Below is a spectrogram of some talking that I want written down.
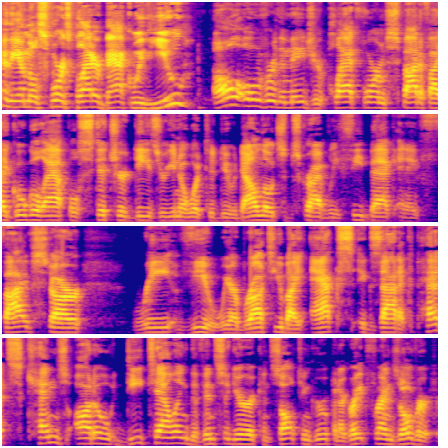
Hey, the ML Sports Platter back with you. All over the major platforms Spotify, Google, Apple, Stitcher, Deezer. You know what to do. Download, subscribe, leave feedback, and a five star review. We are brought to you by Axe Exotic Pets, Ken's Auto Detailing, the Vince Aguirre Consulting Group, and our great friends over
